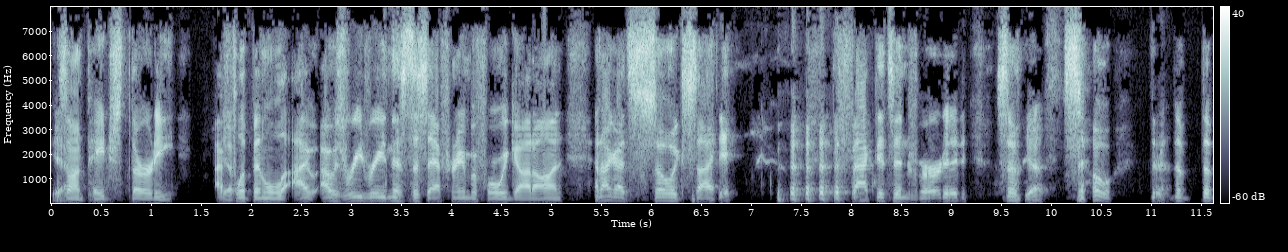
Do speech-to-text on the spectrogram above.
is on page 30. I Yep. flip and l- I, I was rereading this this afternoon before we got on, and I got so excited. the fact it's inverted. So yes. so the, the, the,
